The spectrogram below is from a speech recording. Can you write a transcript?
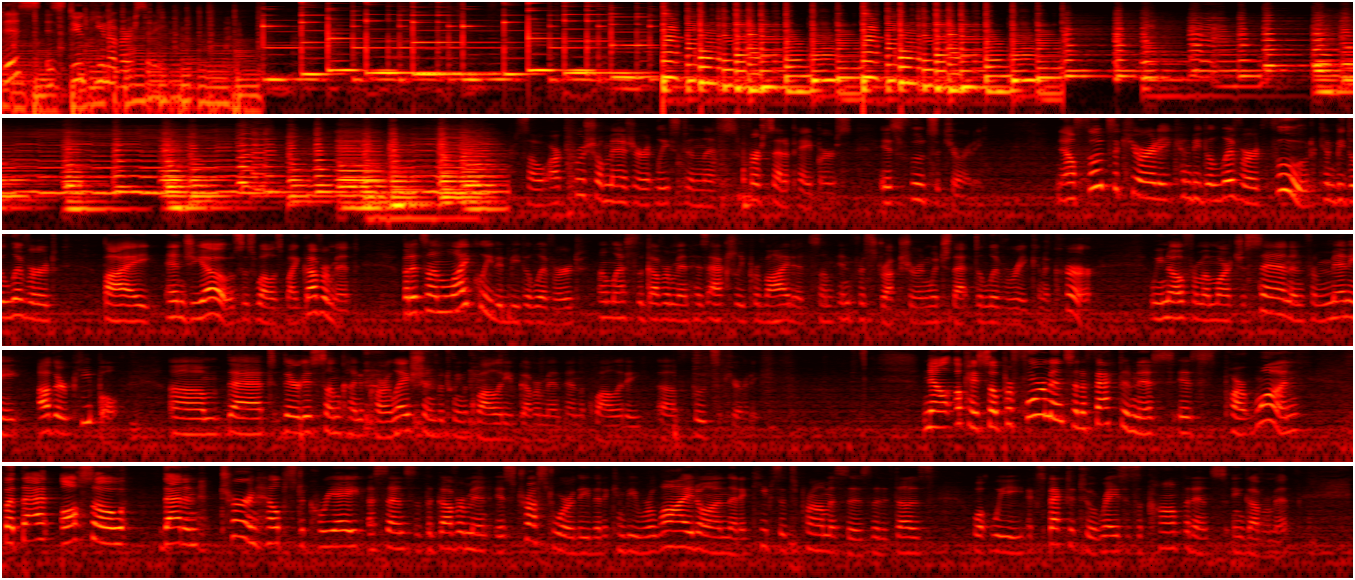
This is Duke University. So our crucial measure, at least in this first set of papers, is food security. Now, food security can be delivered, food can be delivered by NGOs as well as by government, but it's unlikely to be delivered unless the government has actually provided some infrastructure in which that delivery can occur. We know from Amartya Sen and from many other people um, that there is some kind of correlation between the quality of government and the quality of food security. Now, okay, so performance and effectiveness is part one, but that also, that in turn helps to create a sense that the government is trustworthy, that it can be relied on, that it keeps its promises, that it does what we expect it to. It raises the confidence in government.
